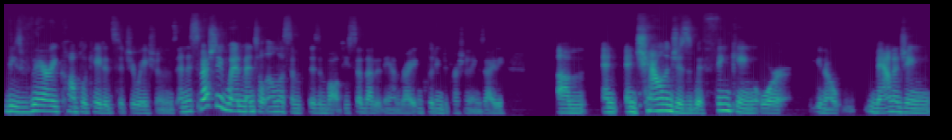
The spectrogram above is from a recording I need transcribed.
these very complicated situations, and especially when mental illness is involved, you said that at the end, right? Including depression and anxiety, um, and and challenges with thinking or you know managing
